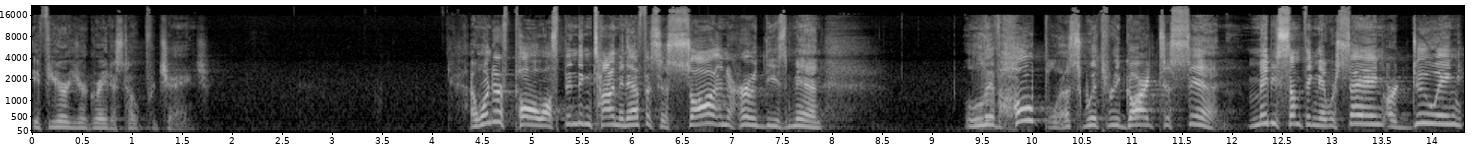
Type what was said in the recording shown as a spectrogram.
if you're your greatest hope for change. I wonder if Paul, while spending time in Ephesus, saw and heard these men live hopeless with regard to sin. Maybe something they were saying or doing,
